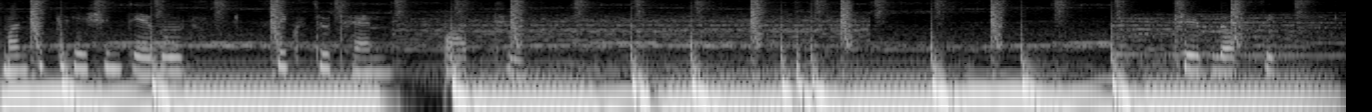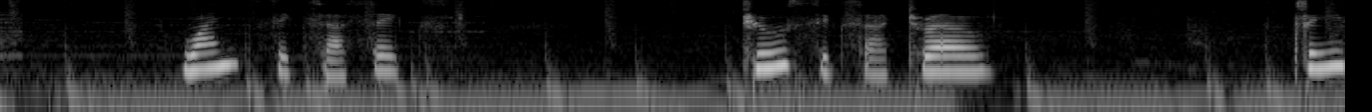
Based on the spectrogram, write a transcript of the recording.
Multiplication tables 6 to 10, part 2. Table of 6 1 6 are 6, 2 6 are 12, 3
